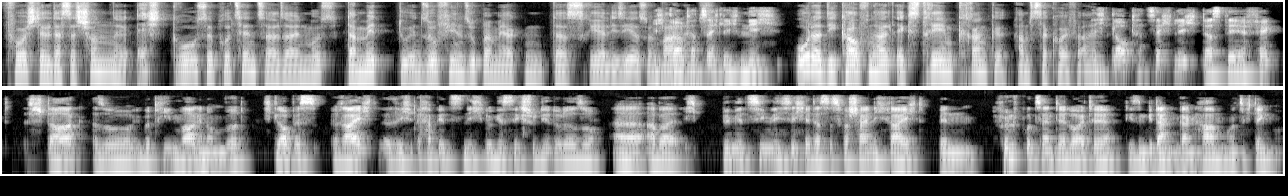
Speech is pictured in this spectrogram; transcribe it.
vorstelle, dass das schon eine echt große Prozentzahl sein muss, damit du in so vielen Supermärkten das realisierst und Ich glaube tatsächlich nicht. Oder die kaufen halt extrem kranke Hamsterkäufe ein. Ich glaube tatsächlich, dass der Effekt stark, also übertrieben wahrgenommen wird. Ich glaube, es reicht, also ich habe jetzt nicht Logistik studiert oder so, äh, aber ich bin mir ziemlich sicher, dass es wahrscheinlich reicht, wenn 5% der Leute diesen Gedankengang haben und sich denken,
